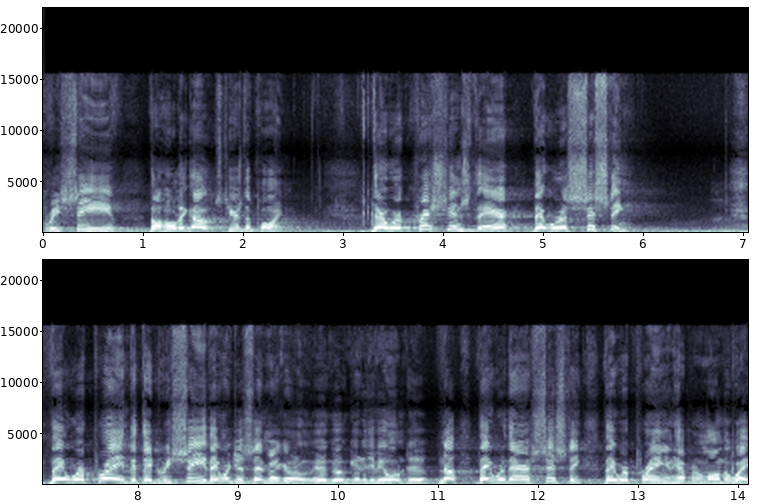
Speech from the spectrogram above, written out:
receive the Holy Ghost. Here's the point there were Christians there that were assisting. They were praying that they'd receive. They weren't just sitting there going, go get it if you want to. No, they were there assisting. They were praying and helping along the way.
